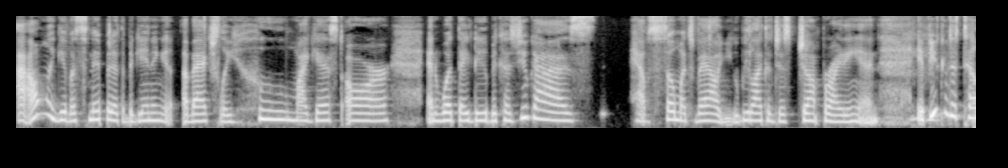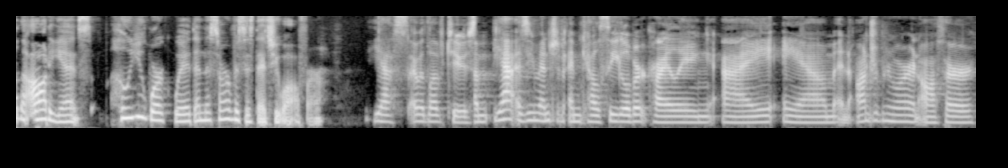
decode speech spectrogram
I only give a snippet at the beginning of actually who my guests are and what they do because you guys have so much value. We like to just jump right in. If you can just tell the audience who you work with and the services that you offer. Yes, I would love to. Um, yeah, as you mentioned, I'm Kelsey Gilbert Kreiling. I am an entrepreneur and author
